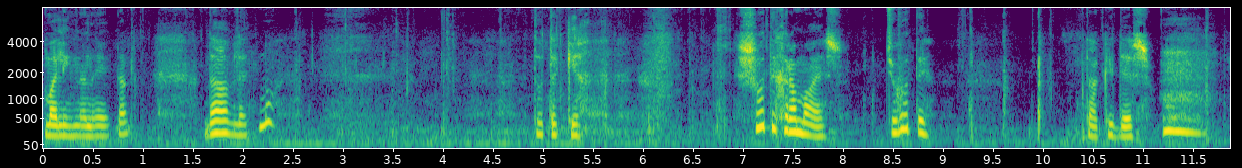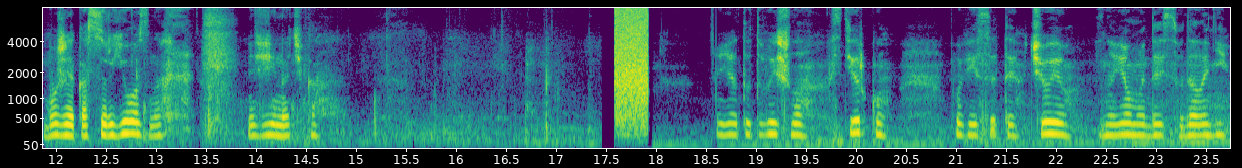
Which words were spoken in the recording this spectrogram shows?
малі на неї, так? Давлять. Ну, то таке. Що ти хромаєш? Чого ти так ідеш? Боже, яка серйозна жіночка. Я тут вийшла стірку повісити. Чую знайомий десь вдалині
